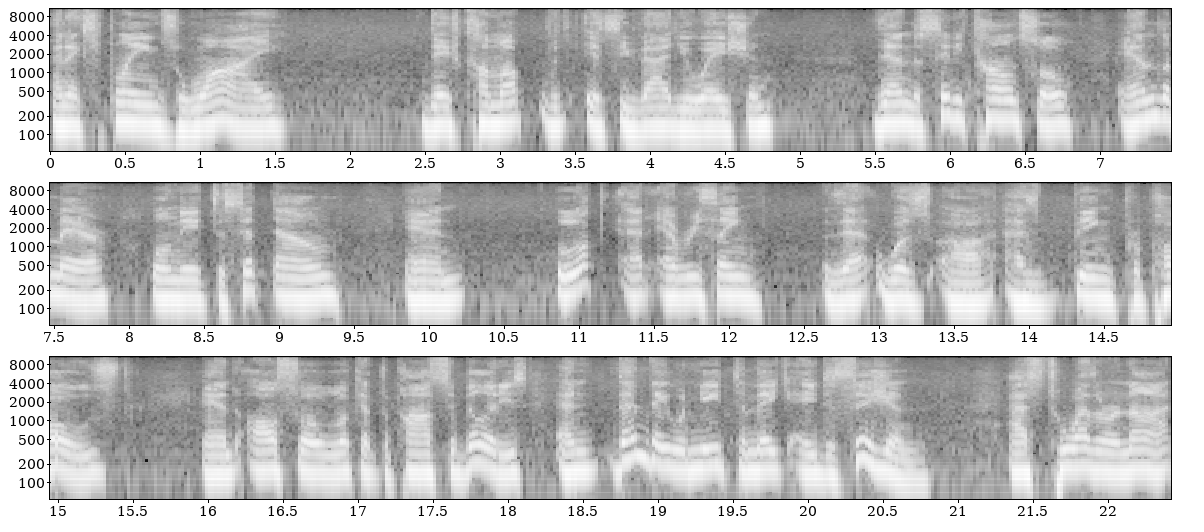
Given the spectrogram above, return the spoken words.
and explains why they've come up with its evaluation, then the city council and the mayor will need to sit down and look at everything that was uh, as being proposed and also look at the possibilities. And then they would need to make a decision as to whether or not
